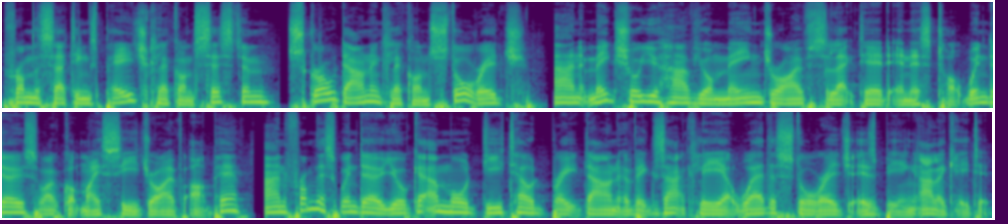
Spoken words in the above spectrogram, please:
From the settings page, click on system, scroll down and click on storage, and make sure you have your main drive selected in this top window. So I've got my C drive up here. And from this window, you'll get a more detailed breakdown of exactly where the storage is being allocated.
